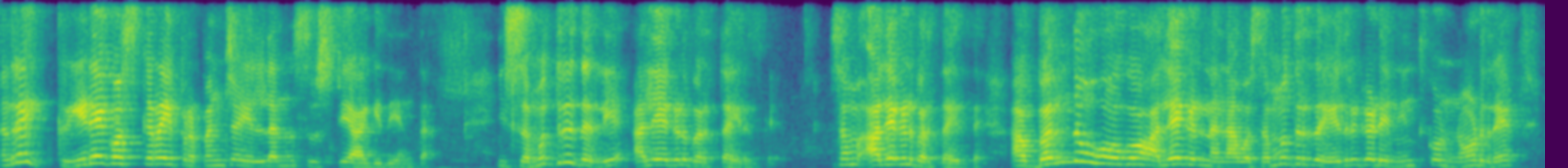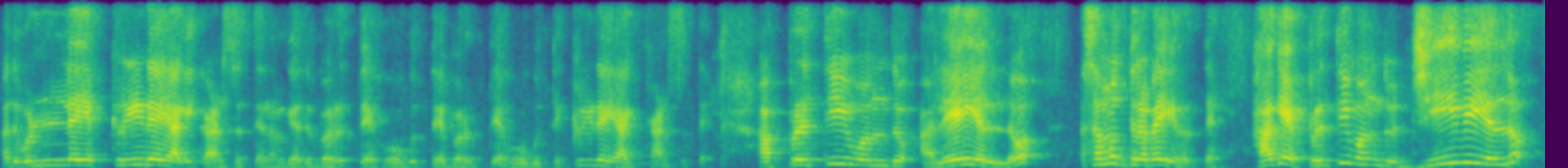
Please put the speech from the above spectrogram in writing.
ಅಂದ್ರೆ ಕ್ರೀಡೆಗೋಸ್ಕರ ಈ ಪ್ರಪಂಚ ಎಲ್ಲನೂ ಸೃಷ್ಟಿಯಾಗಿದೆ ಅಂತ. ಈ ಸಮುದ್ರದಲ್ಲಿ ಅಲೆಗಳು ಬರ್ತಾ ಇರುತ್ತೆ. ಸಮ, ಅಲೆಗಳು ಬರ್ತಾ ಇರುತ್ತೆ. ಆ ಬಂದು ಹೋಗೋ ಅಲೆಗಳನ್ನ ನಾವು ಸಮುದ್ರದ ಎದುರುಗಡೆ ನಿಂತ್ಕೊಂಡು ನೋಡಿದ್ರೆ ಅದು ಒಳ್ಳೆಯ ಕ್ರೀಡೆಯಾಗಿ ಕಾಣಿಸುತ್ತೆ. ನಮಗೆ ಅದು ಬರುತ್ತೆ, ಹೋಗುತ್ತೆ ಬರುತ್ತೆ, ಹೋಗುತ್ತೆ, ಕ್ರೀಡೆಯಾಗಿ ಕಾಣಿಸುತ್ತೆ. ಆ ಪ್ರತಿ ಒಂದು ಅಲೆಯಲ್ಲೂ ಸಮುದ್ರವೇ ಇರುತ್ತೆ. ಹಾಗೆ ಪ್ರತಿ ಒಂದು ಜೀವಿಯಲ್ಲೂ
